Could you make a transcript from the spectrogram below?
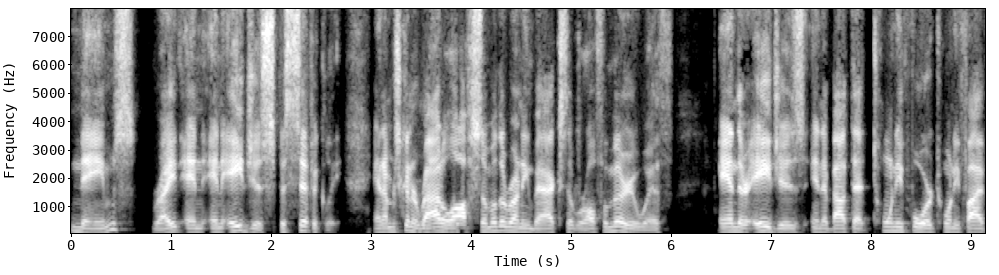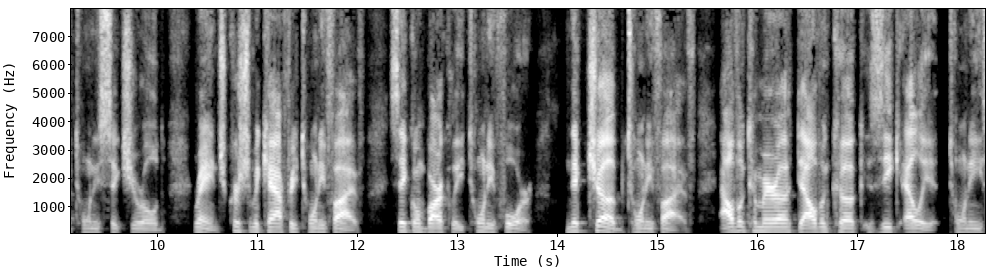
names right? And and ages specifically. And I'm just going to mm-hmm. rattle off some of the running backs that we're all familiar with and their ages in about that 24, 25, 26 year old range. Christian McCaffrey, 25. Saquon Barkley, 24. Nick Chubb, 25. Alvin Kamara, Dalvin Cook, Zeke Elliott, 20,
